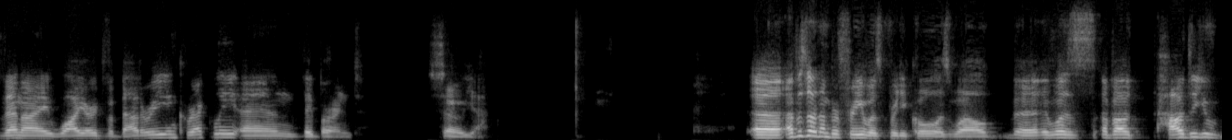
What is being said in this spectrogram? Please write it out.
then I wired the battery incorrectly and they burned. So yeah. Uh, episode number three was pretty cool as well. Uh, it was about how do you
